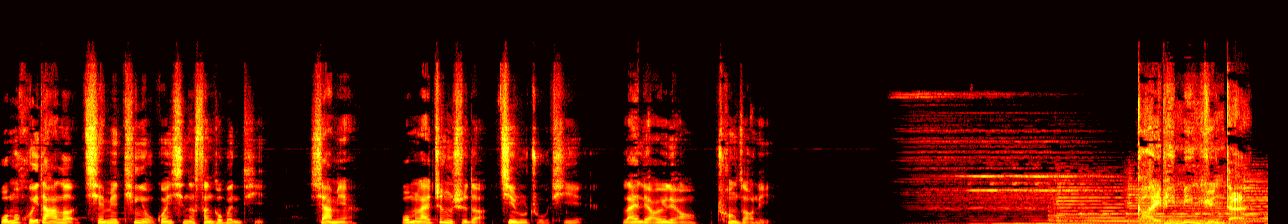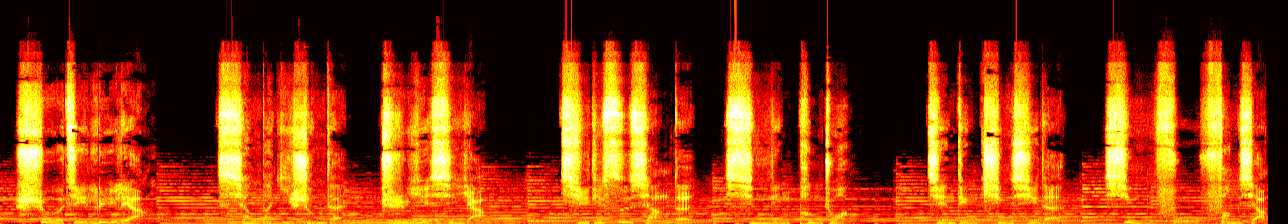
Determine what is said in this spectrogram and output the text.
我们回答了前面听友关心的三个问题，下面我们来正式的进入主题，来聊一聊创造力，改变命运的。设计力量，相伴一生的职业信仰，启迪思想的心灵碰撞，坚定清晰的幸福方向。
